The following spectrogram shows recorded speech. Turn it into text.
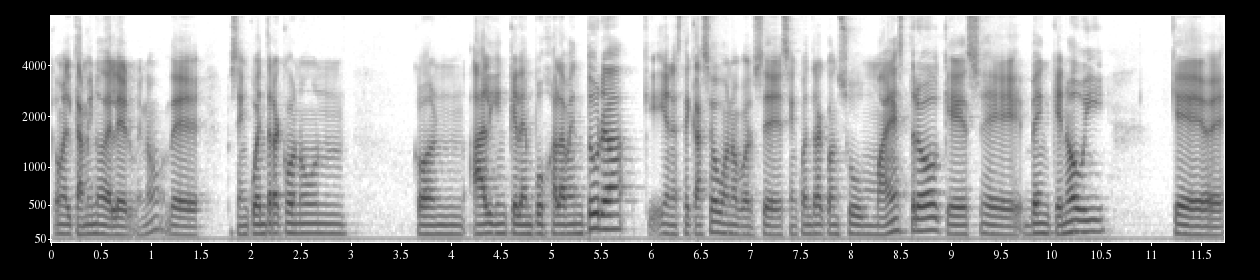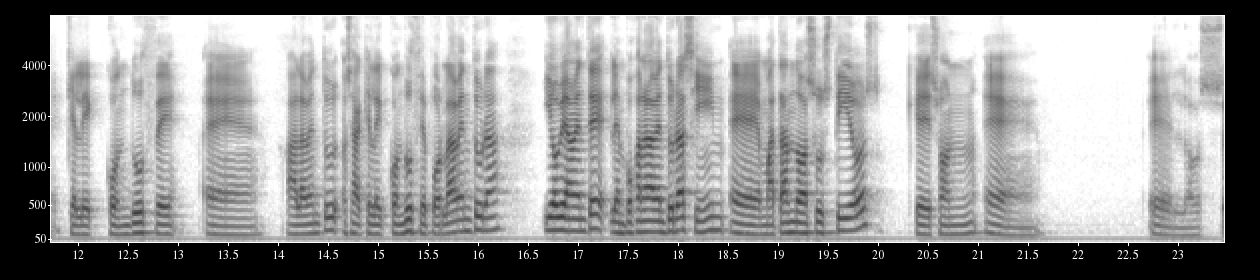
como el camino del héroe, ¿no? De, pues, se encuentra con un con alguien que le empuja a la aventura y en este caso, bueno, pues eh, se encuentra con su maestro, que es eh, Ben Kenobi, que, que le conduce a la aventura, o sea, que le conduce por la aventura y obviamente le empujan a la aventura sin matando a sus tíos, que son los,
